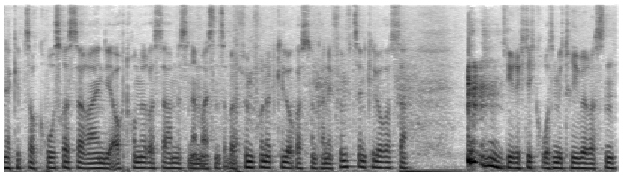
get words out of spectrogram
Da gibt es auch Großröstereien, die auch Trommelröster haben. Das sind dann meistens aber 500 Kilo Röster und keine 15 Kilo Röster, die richtig großen Betriebe rösten.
